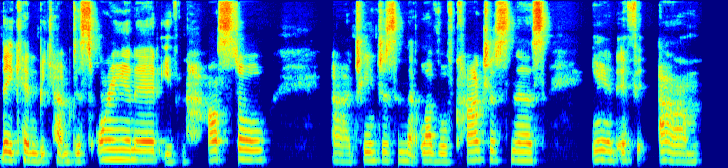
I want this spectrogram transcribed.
They can become disoriented, even hostile, uh, changes in that level of consciousness. And if um,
